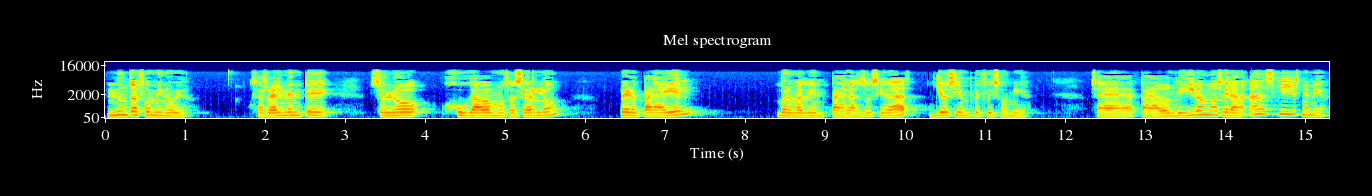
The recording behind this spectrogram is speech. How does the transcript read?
Nunca fue mi novio. O sea, realmente solo jugábamos a hacerlo, pero para él, bueno, más bien, para la sociedad, yo siempre fui su amiga. O sea, para donde íbamos era, ah, sí, ella es mi amiga.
